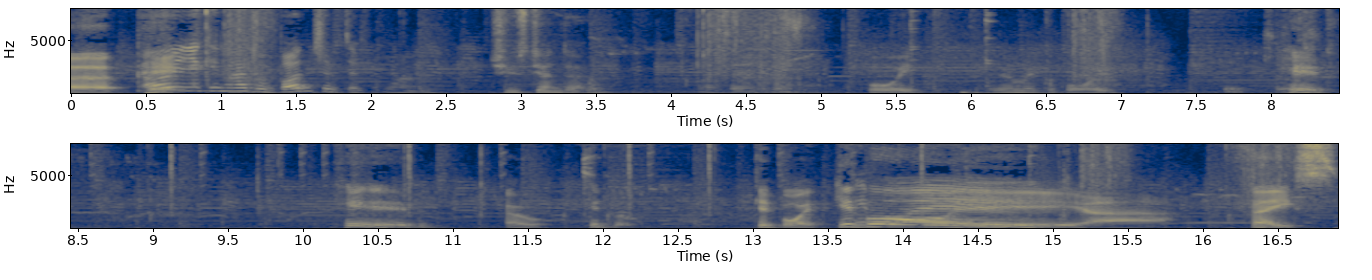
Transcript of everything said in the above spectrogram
Uh, Oh, pick. you can have a bunch of different ones. Choose gender. That's it. Boy. You're gonna make a boy. Kid. Kid. Oh, Kid boy. kid boy. Kid Kid boy. boy. Ah. Face.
